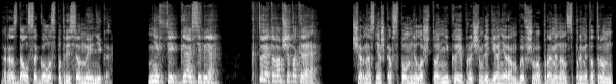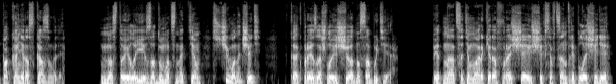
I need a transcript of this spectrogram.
раздался голос потрясённой Ника. «Нифига себе! Кто это вообще такая?» Черноснежка вспомнила, что Ника и прочим легионерам бывшего Проминанс про Метатрон пока не рассказывали. Но стоило ей задуматься над тем, с чего начать, как произошло ещё одно событие. 15 маркеров, вращающихся в центре площади,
